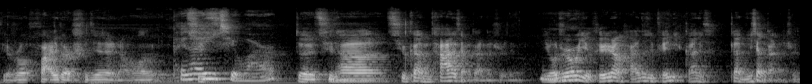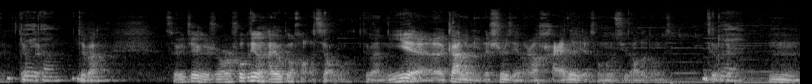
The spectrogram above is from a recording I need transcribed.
比如说花一段时间，然后去陪他一起玩儿，对去他、去干他想干的事情。有的时候也可以让孩子去陪你干干你想干的事情，对不对？对的，对吧？所以这个时候说不定还有更好的效果，对吧？你也干了你的事情，然后孩子也从中学到了东西，对不对？嗯，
